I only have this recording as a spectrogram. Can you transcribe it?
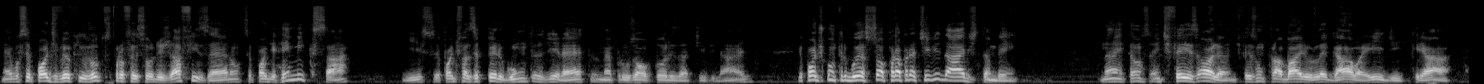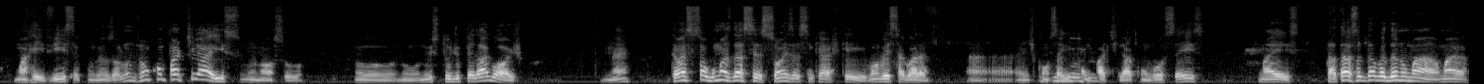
Né, você pode ver o que os outros professores já fizeram, você pode remixar isso, você pode fazer perguntas direto né, para os autores da atividade e pode contribuir a sua própria atividade também. Né? Então a gente fez, olha, a gente fez um trabalho legal aí de criar uma revista com os meus alunos, vamos compartilhar isso no nosso no, no, no estúdio pedagógico, né? Então essas são algumas das sessões assim que eu acho que vamos ver se agora a, a gente consegue uhum. compartilhar com vocês, mas Tata, você estava dando uma, uma,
